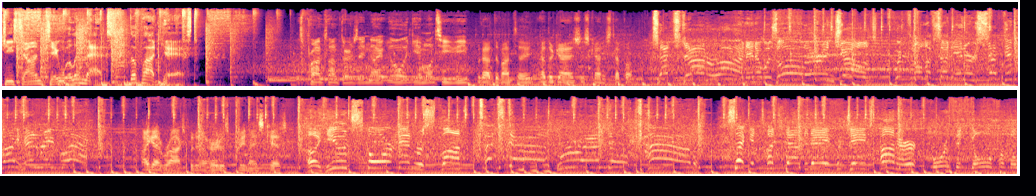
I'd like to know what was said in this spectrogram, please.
Keyshawn, J. Will, and Max, the podcast. It's primetime Thursday night, the only game on TV. Without Davante, other guys just got to step up. Touchdown run, and it was all Aaron Jones. Quick throw left side, intercepted by Henry Black. I got rocks, but I heard it was a pretty nice catch. A huge score and response. Touchdown! Randall Cobb. Second touchdown today for James Conner. Fourth and goal from the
